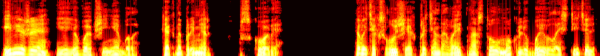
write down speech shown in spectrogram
или же ее вообще не было, как, например, в Пскове. В этих случаях претендовать на стол мог любой властитель,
